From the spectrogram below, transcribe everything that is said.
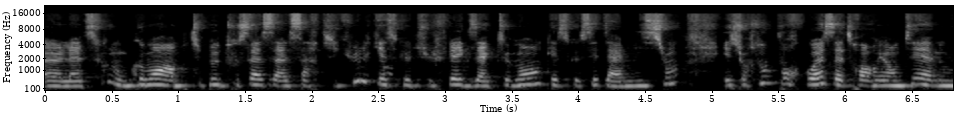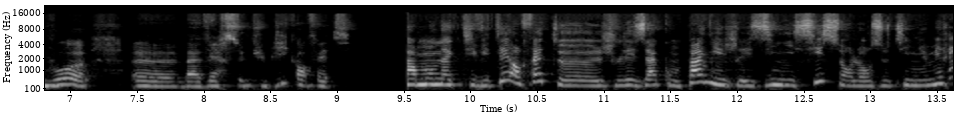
euh, là-dessous. Donc, comment un petit peu tout ça, s'articule? Qu'est-ce que tu fais exactement? Qu'est-ce que c'est ta mission? Et surtout, pourquoi s'être orienté à nouveau bah, vers ce public, en fait? Par mon activité, en fait, je les accompagne et je les initie sur leurs outils numériques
